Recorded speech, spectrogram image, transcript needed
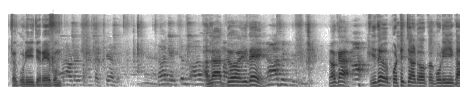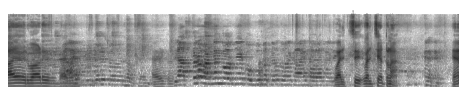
ഒക്കെ കൂടി ഈ ചെറിയ കൊമ്പ്. അല്ല അതോ ഇതേ? നോക്ക. ഇത് പൊട്ടിച്ചാടും ഒക്കെ കൂടി ഈ കായ ഒരുപാട് വലിച്ച് വലിച്ചെട്ടണ? ഏ?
